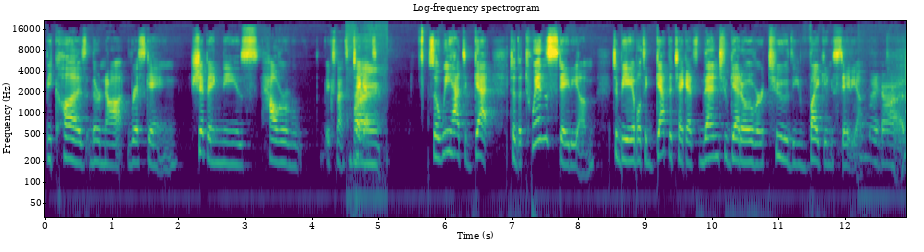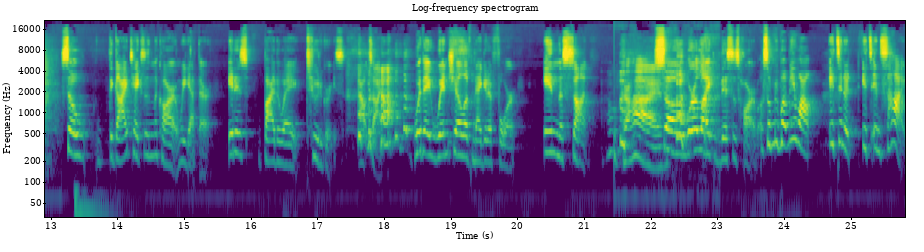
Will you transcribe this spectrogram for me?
because they're not risking shipping these however expensive tickets. Right. So we had to get to the Twins Stadium to be able to get the tickets, then to get over to the Viking Stadium. Oh my god. So the guy takes us in the car and we get there. It is, by the way, two degrees outside with a wind chill of negative four in the sun. Oh God. So we're like, this is horrible. So, but meanwhile, it's in a, it's inside.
